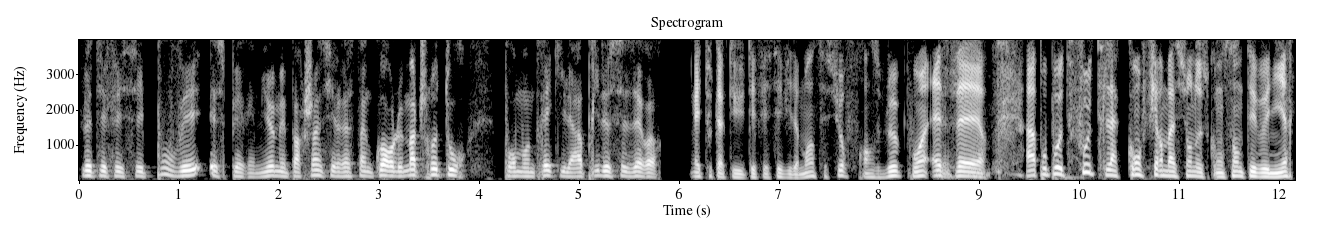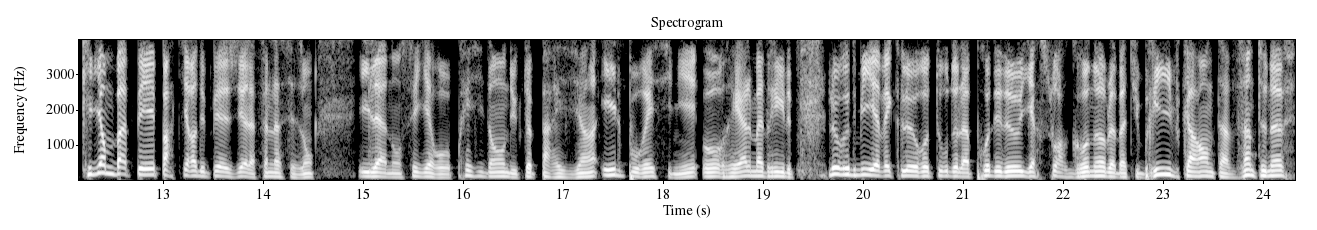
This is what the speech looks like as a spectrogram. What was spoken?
Le TFC pouvait espérer mieux, mais par chance, il reste encore le match retour pour montrer qu'il a appris de ses erreurs. Et toute l'actu du TFC, évidemment, c'est sur francebleu.fr. À propos de foot, la confirmation de ce qu'on sentait venir. Kylian Mbappé partira du PSG à la fin de la saison. Il a annoncé hier au président du club parisien, il pourrait signer au Real Madrid. Le rugby avec le retour de la Pro D2. Hier soir, Grenoble a battu Brive 40 à 29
